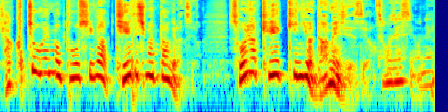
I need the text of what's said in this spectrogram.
100兆円の投資が消えてしまったわけなんですよ。そりゃ景気にはダメージですよ。そうですよね。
